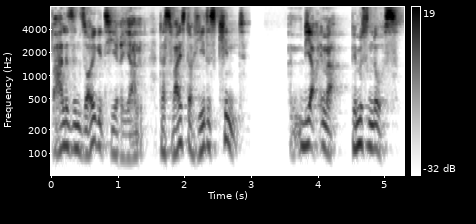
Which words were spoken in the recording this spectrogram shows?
Wale sind Säugetiere, Jan. Das weiß doch jedes Kind. Wie auch immer, wir müssen los.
